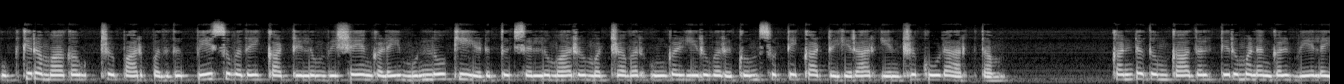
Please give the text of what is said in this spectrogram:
உக்கிரமாக உற்று பார்ப்பது பேசுவதைக் காட்டிலும் விஷயங்களை முன்னோக்கி எடுத்துச் செல்லுமாறு மற்றவர் உங்கள் இருவருக்கும் சுட்டிக்காட்டுகிறார் என்று கூட அர்த்தம். கண்டதும் காதல் திருமணங்கள் வேலை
